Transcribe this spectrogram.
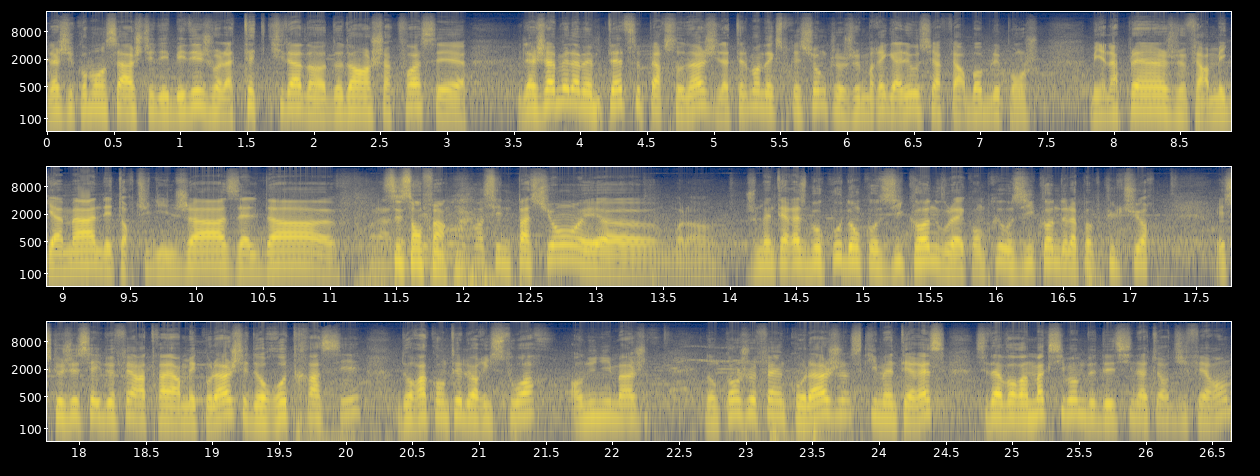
là, j'ai commencé à acheter des BD. Je vois la tête qu'il a dans- dedans à chaque fois. C'est, il a jamais la même tête, ce personnage. Il a tellement d'expression que je vais me régaler aussi à faire Bob l'éponge. Mais il y en a plein. Je vais faire Megaman, les Tortues Ninja, Zelda. euh, voilà. C'est sans fin. Moi, c'est une passion et euh, voilà. Je m'intéresse beaucoup donc aux icônes. Vous l'avez compris, aux icônes de la pop culture. Et ce que j'essaye de faire à travers mes collages, c'est de retracer, de raconter leur histoire en une image. Donc quand je fais un collage, ce qui m'intéresse, c'est d'avoir un maximum de dessinateurs différents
